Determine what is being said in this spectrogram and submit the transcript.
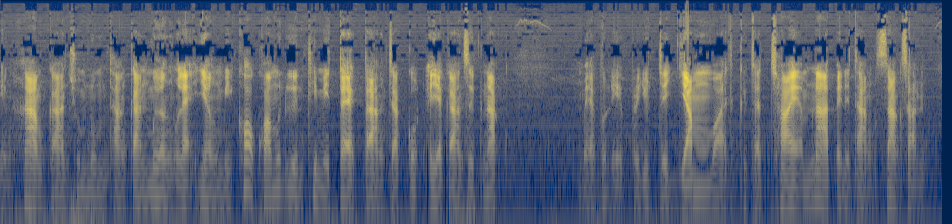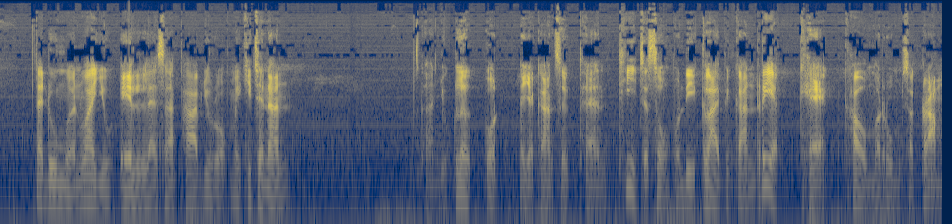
ยังห้ามการชุมนุมทางการเมือง และยังมีข้อความอื่นๆ ที่มีแตกต่างจากกฎอัยการศึกนัก แม้พลเอกประยุทธ์จะย้ำว่าจะใช้อำนาจไปในทางสร้างสรรค์ แต่ดูเหมือนว่ายูเอ็นและสหภาพยุโรปไม่คิดเช่นนั้น การยกเลิกกฎอัยการศึกแทนที่จะส่งผลดีกลายเป็นการเรียกแขกเข้ามารุมสกรัม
